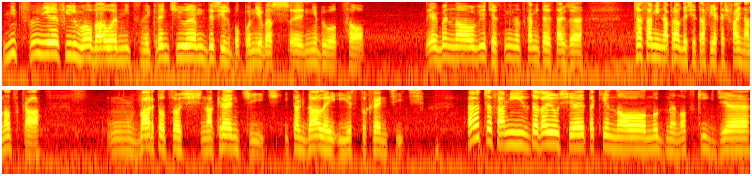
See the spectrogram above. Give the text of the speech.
nic nie filmowałem, nic nie kręciłem, gdyż już, bo ponieważ e, nie było co. Jakby, no wiecie, z tymi nockami to jest tak, że czasami naprawdę się trafi jakaś fajna nocka, mm, warto coś nakręcić i tak dalej i jest co kręcić. A czasami zdarzają się takie no nudne nocki, gdzie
